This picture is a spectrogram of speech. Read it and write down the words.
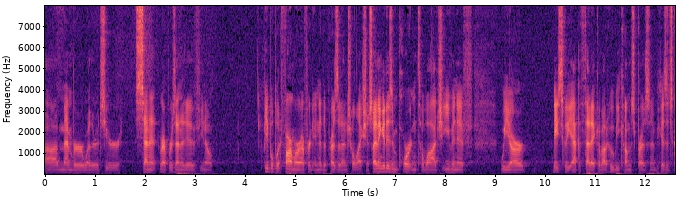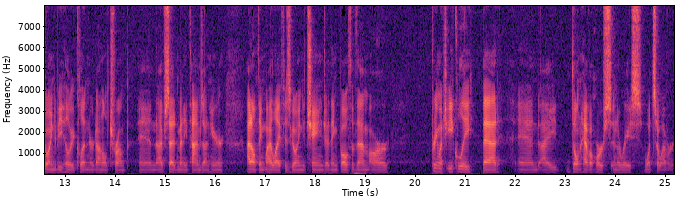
uh, member, whether it's your Senate representative, you know, people put far more effort into the presidential election. So I think it is important to watch, even if we are basically apathetic about who becomes president, because it's going to be Hillary Clinton or Donald Trump. And I've said many times on here, I don't think my life is going to change. I think both of them are pretty much equally bad, and I don't have a horse in the race whatsoever.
